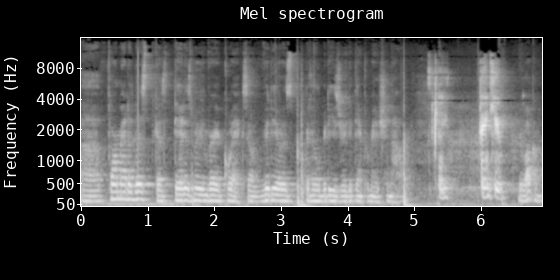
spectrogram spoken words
uh, format of this because data is moving very quick. So video has been a little bit easier to get the information out. Okay, thank you. You're welcome.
